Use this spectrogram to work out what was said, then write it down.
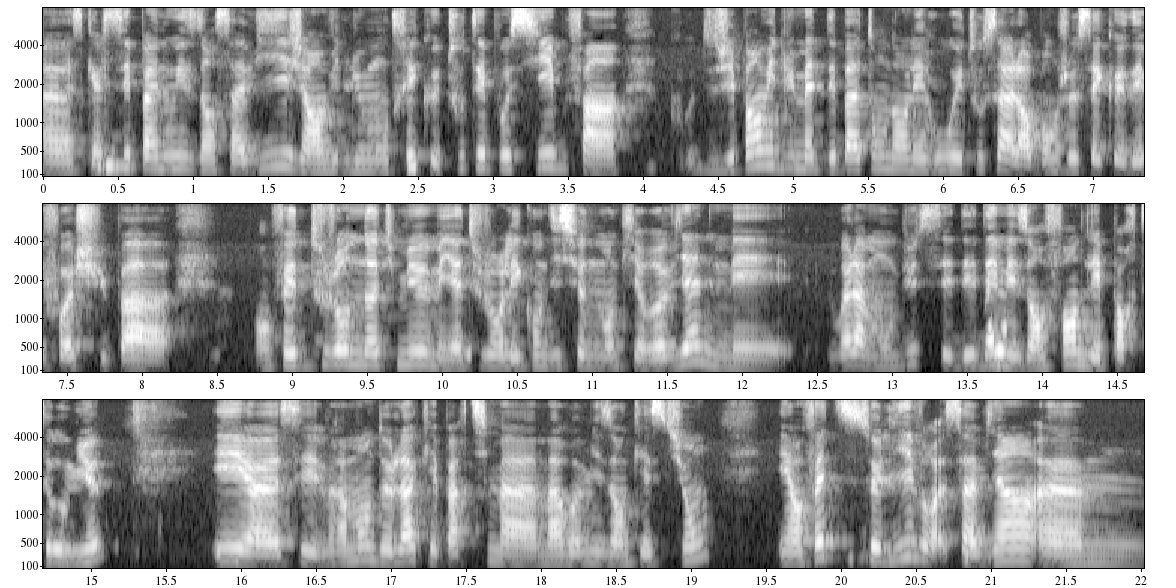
euh, à ce qu'elle s'épanouisse dans sa vie. J'ai envie de lui montrer que tout est possible. Enfin, j'ai pas envie de lui mettre des bâtons dans les roues et tout ça. Alors bon, je sais que des fois, je suis pas. On fait toujours de notre mieux, mais il y a toujours les conditionnements qui reviennent. Mais voilà, mon but, c'est d'aider mes enfants, de les porter au mieux. Et euh, c'est vraiment de là qu'est partie ma, ma remise en question. Et en fait, ce livre, ça vient euh,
